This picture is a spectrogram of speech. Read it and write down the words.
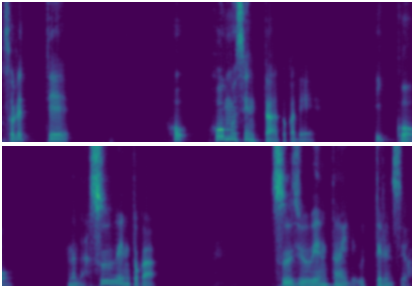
それって、ホ、ホームセンターとかで、一個、なんだ、数円とか、数十円単位で売ってるんですよ。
